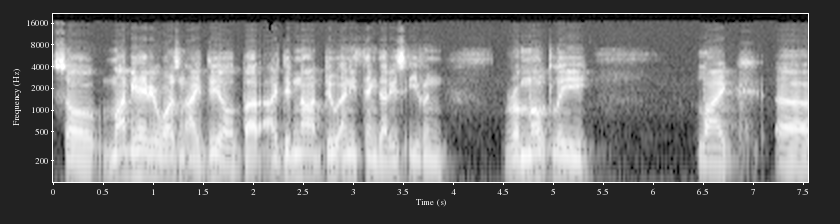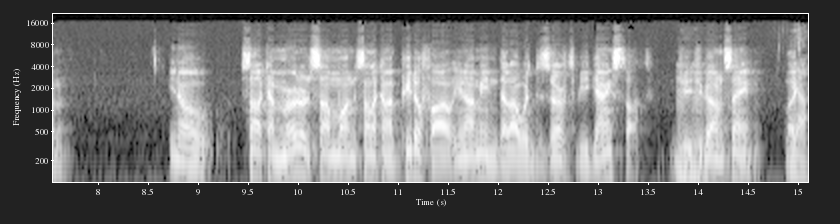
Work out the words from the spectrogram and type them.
So my behavior wasn't ideal, but I did not do anything that is even remotely like, uh, you know, it's not like I murdered someone. It's not like I'm a pedophile. You know what I mean? That I would deserve to be gang stalked. Mm-hmm. Do, you got what I'm saying? Like, yeah.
